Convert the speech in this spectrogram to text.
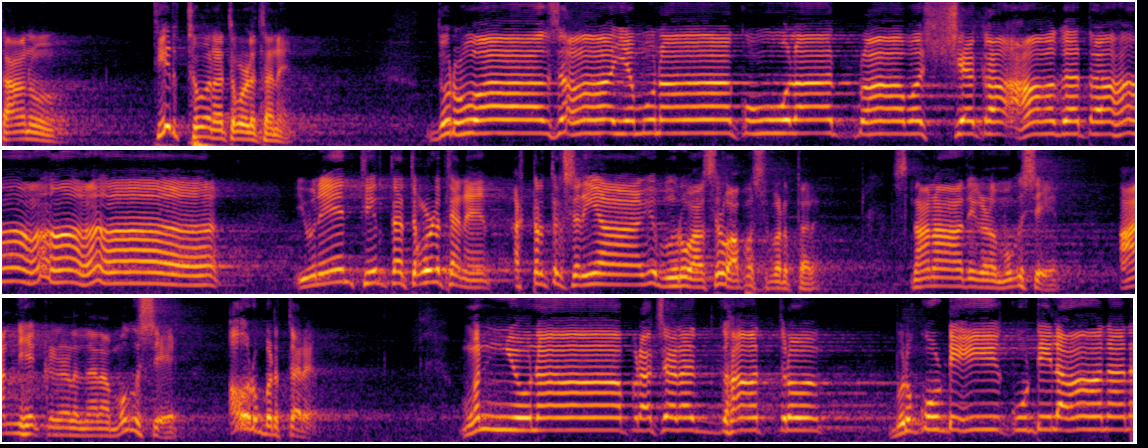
ತಾನು ತೀರ್ಥವನ್ನು ತಗೊಳ್ತಾನೆ. ದುರ್ವಾಸ ಯಮುನಾ ಕೂಲಾತ್ ಪ್ರಾವಶ್ಯಕ ಆಗತಃ. ಇವನೇನು ತೀರ್ಥ ತಗೊಳ್ತಾನೆ? ಅಷ್ಟೊತ್ತಿಗೆ ಸರಿಯಾಗಿ ದುರ್ವಾಸರು ವಾಪಸ್ ಬರ್ತಾರೆ. ಸ್ನಾನಾದಿಗಳ ಮುಗಿಸಿ, ಆನ್ಯಕಗಳನ್ನೆಲ್ಲ ಮುಗಿಸಿ, ಅವರು ಬರ್ತಾರೆ. ಮನ್ಯುನಾ ಪ್ರಚರದ್ಘಾತ್ರ ಭ್ರುಕುಟಿ ಕುಟಿಲಾನನ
